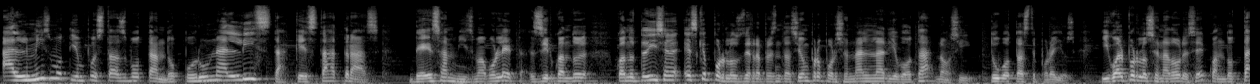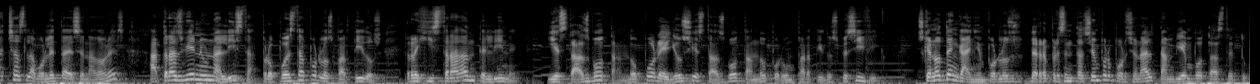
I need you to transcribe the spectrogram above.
al mismo tiempo estás votando por una lista que está atrás de esa misma boleta. Es decir, cuando, cuando te dicen, es que por los de representación proporcional nadie vota, no, sí, tú votaste por ellos. Igual por los senadores, ¿eh? Cuando tachas la boleta de senadores, atrás viene una lista propuesta por los partidos, registrada ante el INE, y estás votando por ellos y estás votando por un partido específico. Es que no te engañen, por los de representación proporcional también votaste tú.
